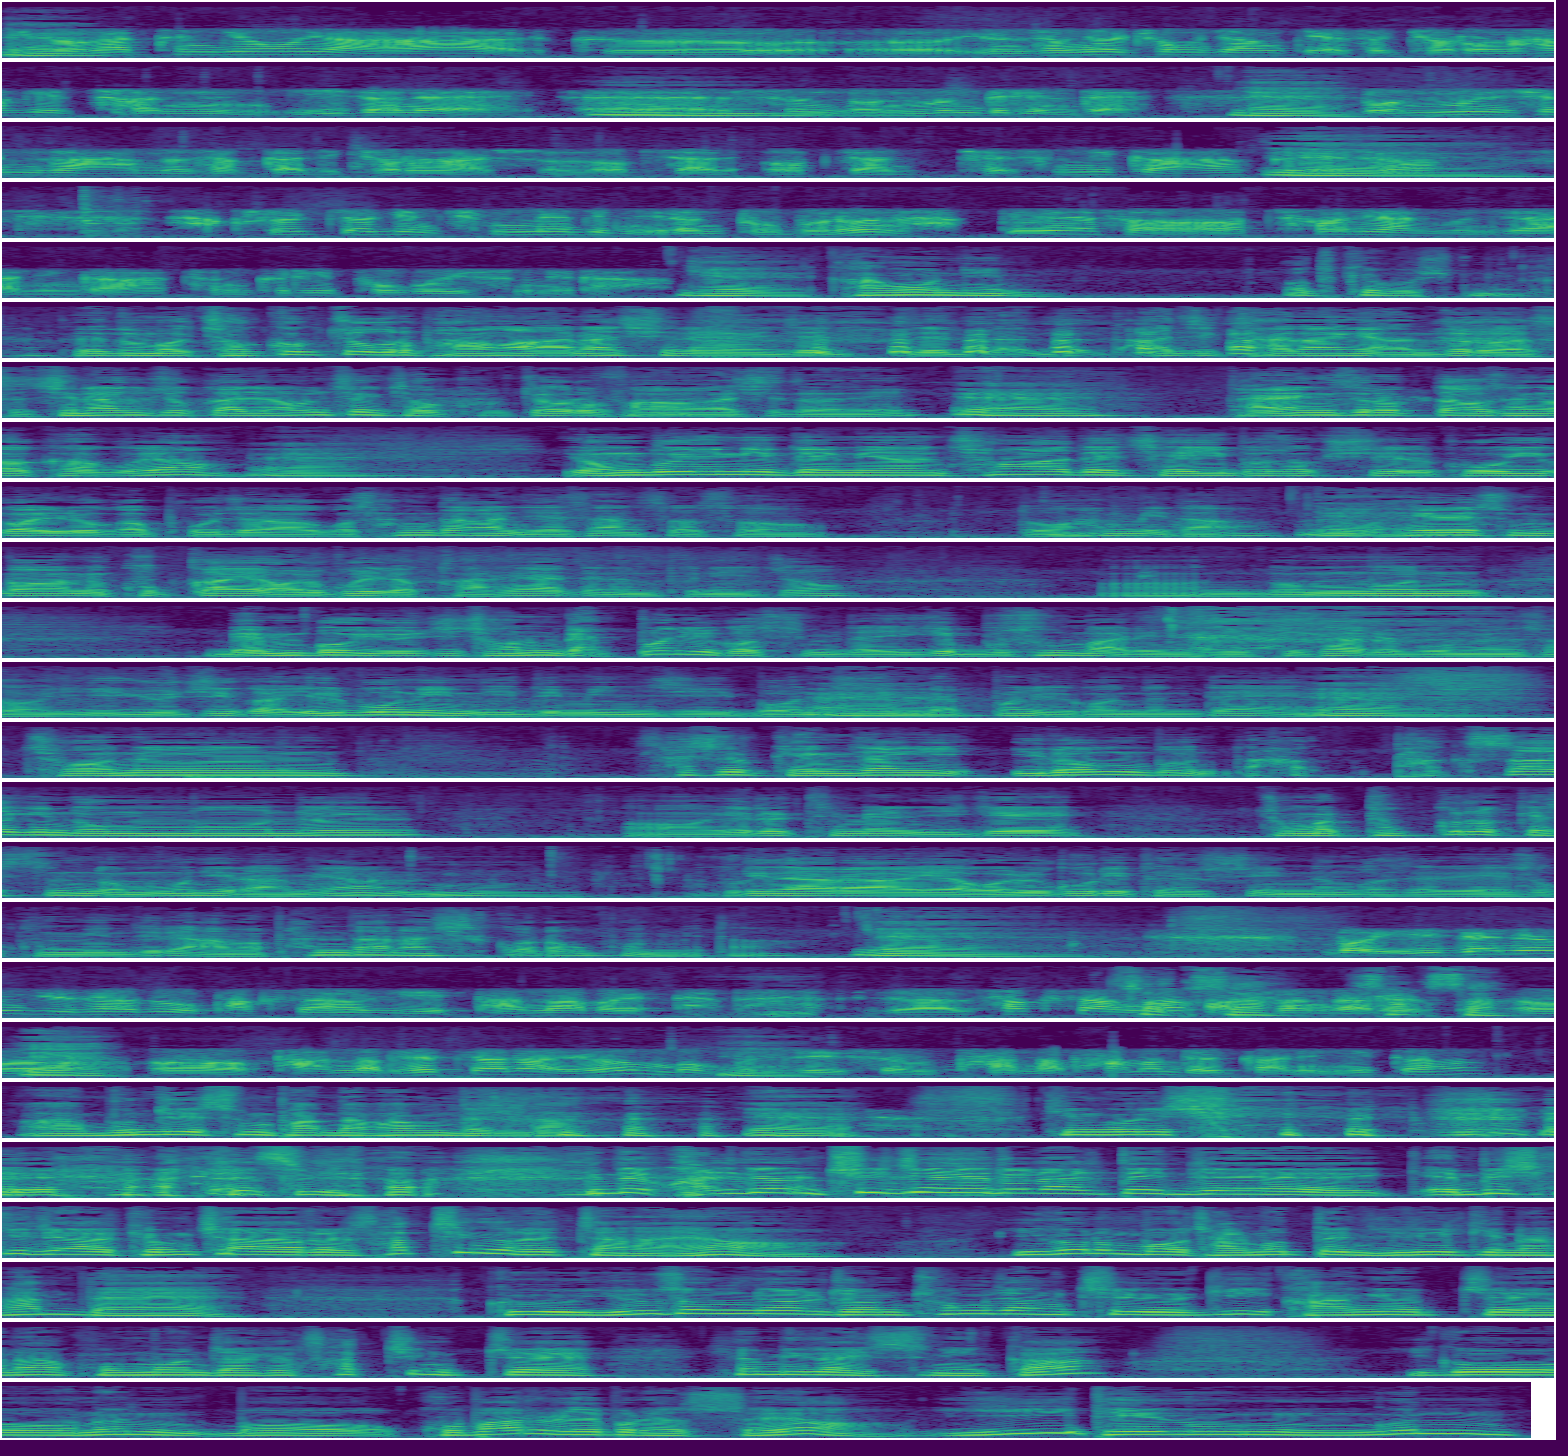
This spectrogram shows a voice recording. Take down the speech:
예. 이거 같은 경우야 그 어, 윤석열 총장께서 결혼하기 전 이전에 에, 음. 쓴 논문들인데 예, 논문 심사하면서까지 결혼할 수는 없지, 않- 없지 않겠습니까? 그래서 예. 학술적인 측면인 이런 부분은 학교에서 처리할 문제 아닌가 전 그리 보고 있습니다. 예, 강호님 어떻게 보십니까? 그래도 막 적극적으로 방어 안 하시네요. 이제, 이제 아직 가당이 안 들어왔어. 지난주까지는 엄청 적극적으로 방어하시더니 예, 다행스럽다고 생각하고요. 예, 영부인이 되면 청와대 제2부속실 고위 관료가 보좌하고 상당한 예산 써서 또 합니다. 그리고 네. 해외 순방하면 국가의 얼굴 역할 해야 되는 분이죠. 어, 논문 멤버 유지 저는 몇 번 읽었습니다. 이게 무슨 말인지 기사를 보면서 이 유지가 일본인 이름인지 뭔지 네. 몇번 읽었는데 예, 저는 사실 굉장히 이런 분 학- 박사학위 논문을 어 예를 들면 이게 정말 부끄럽게 쓴 논문이라면 음, 우리나라의 얼굴이 될 수 있는 것에 대해서 국민들이 아마 판단하실 거라고 봅니다. 예, 뭐 이재명 지사도 박사학위 반납을 저 석상과 석사, 박사인가를 석사, 어, 예. 어, 반납했잖아요. 뭐 예. 문제 있으면 반납하면 될 거 아닙니까? 아, 문제 있으면 반납하면 된다. 예. 김건희 씨. 예, 알겠습니다. 근데 관련 취재를 할 때 이제 MBC 기자 경찰을 사칭을 했잖아요. 이거는 뭐 잘못된 일이기는 한데 그 윤석열 전 총장 측이 강요죄나 공무원 자격 사칭죄 혐의가 있으니까 이거는 뭐 고발을 해버렸어요. 이 대응은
